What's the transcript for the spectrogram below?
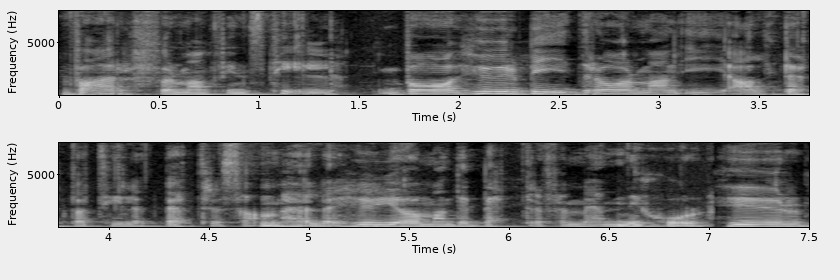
varför man finns till. Vad, hur bidrar man i allt detta till ett bättre samhälle? Hur gör man det bättre för människor? Hur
